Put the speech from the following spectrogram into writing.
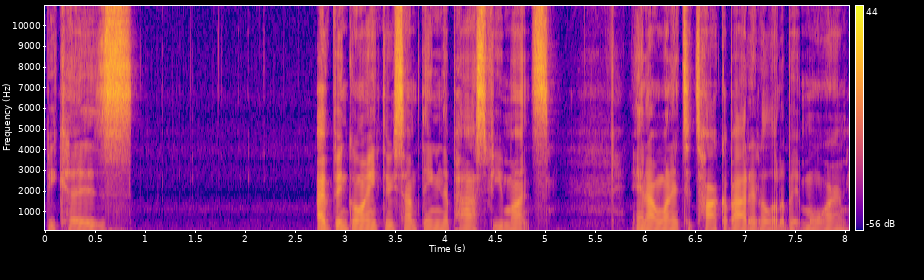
because I've been going through something the past few months. And I wanted to talk about it a little bit more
